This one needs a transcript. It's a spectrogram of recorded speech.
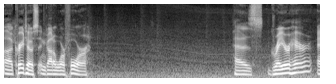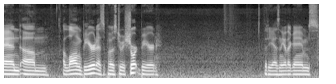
Uh, Kratos in God of War 4 has grayer hair and um, a long beard as opposed to a short beard that he has in the other games.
